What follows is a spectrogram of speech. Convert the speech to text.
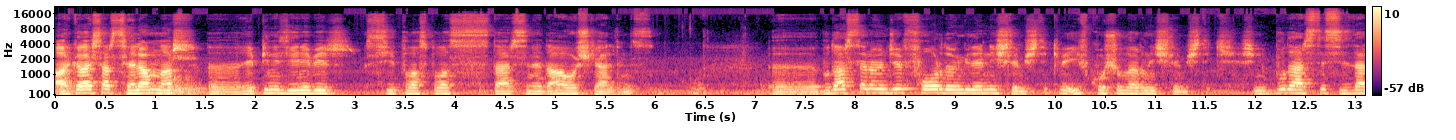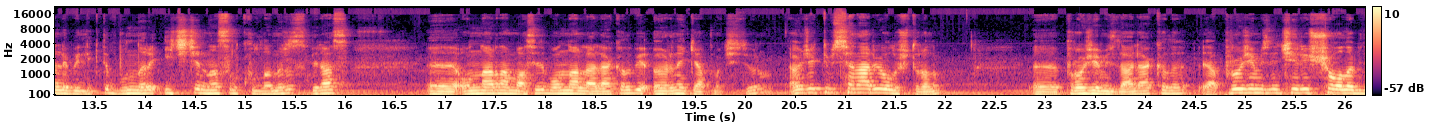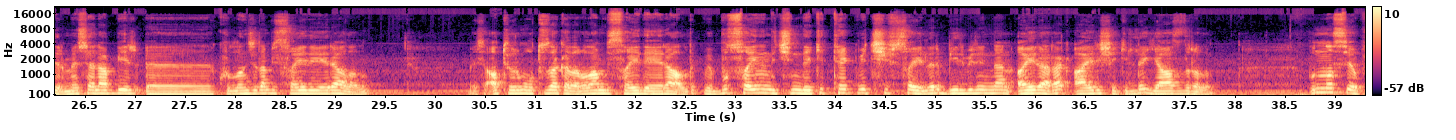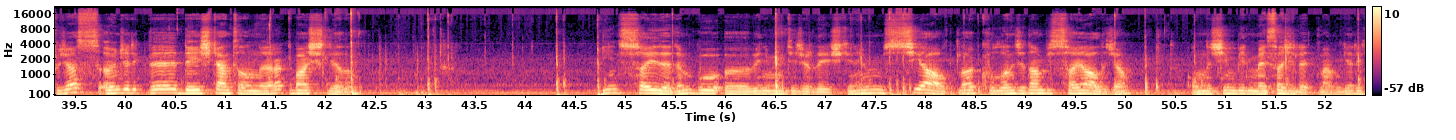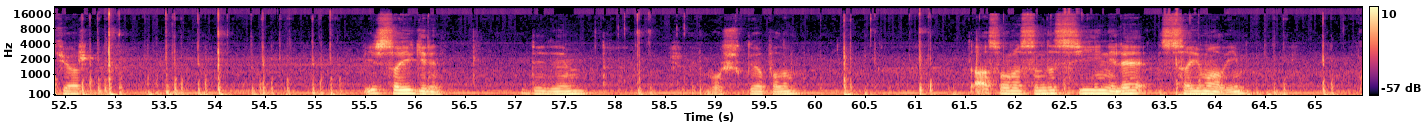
Arkadaşlar selamlar. Ee, hepiniz yeni bir C++ dersine daha hoş geldiniz. Ee, bu dersten önce for döngülerini işlemiştik ve if koşullarını işlemiştik. Şimdi bu derste sizlerle birlikte bunları iç içe nasıl kullanırız biraz e, onlardan bahsedip onlarla alakalı bir örnek yapmak istiyorum. Öncelikle bir senaryo oluşturalım. Ee, projemizle alakalı. Ya projemizin içeriği şu olabilir. Mesela bir e, kullanıcıdan bir sayı değeri alalım. Mesela atıyorum 30'a kadar olan bir sayı değeri aldık ve bu sayının içindeki tek ve çift sayıları birbirinden ayırarak ayrı şekilde yazdıralım. Bunu nasıl yapacağız? Öncelikle değişken tanımlayarak başlayalım. int sayı dedim. Bu e, benim integer değişkenim. Cout'la kullanıcıdan bir sayı alacağım. Onun için bir mesaj iletmem gerekiyor. Bir sayı girin dedim. Şöyle boşlukta yapalım. Daha sonrasında scene ile sayımı alayım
